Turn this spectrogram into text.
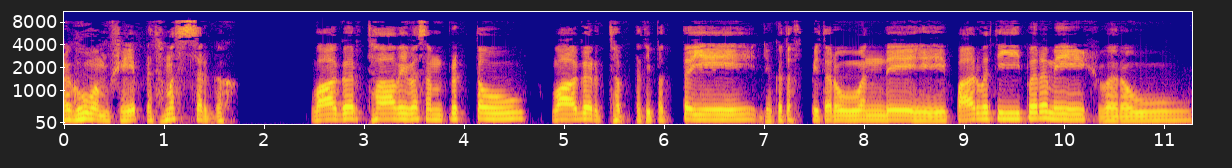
रघुवंशे प्रथमः सर्गः। वागर्थाविव सम्पृक्तौ वागर्थप्रतिपत्तये जगतः पितरौ वन्दे पार्वती परमेश्वरौ।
